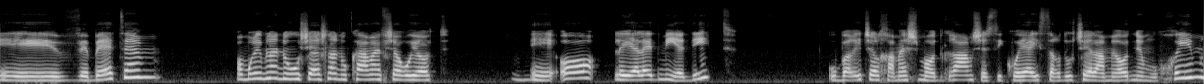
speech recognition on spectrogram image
אה, ובעצם אומרים לנו שיש לנו כמה אפשרויות, mm-hmm. או לילד מיידית, עוברית של 500 גרם שסיכויי ההישרדות שלה מאוד נמוכים,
